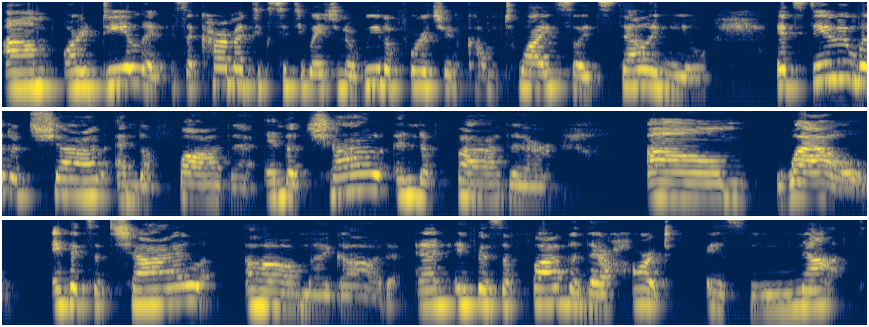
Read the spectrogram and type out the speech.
um, are dealing. It's a karmatic situation. A wheel of fortune come twice, so it's telling you it's dealing with a child and the father, and the child and the father. Um, wow, if it's a child, oh my God, and if it's a father, their heart is not.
